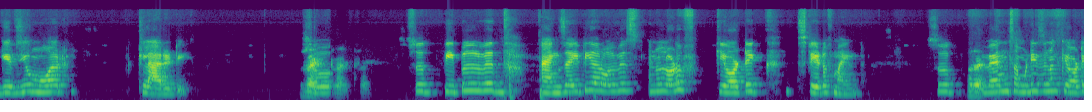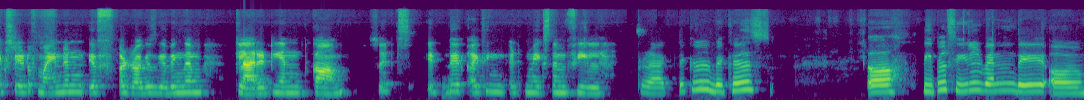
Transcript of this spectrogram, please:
gives you more clarity right so, right right so people with anxiety are always in a lot of chaotic state of mind. So right. when somebody is in a chaotic state of mind and if a drug is giving them clarity and calm so it's it they i think it makes them feel practical because uh people feel when they uh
